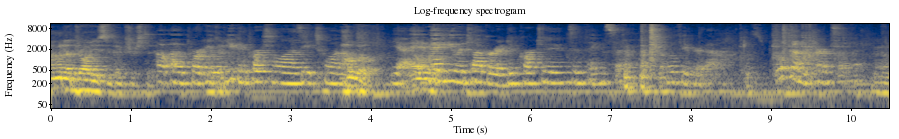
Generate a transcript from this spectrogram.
I'm going to draw you some pictures too. Oh, oh, per, you- Okay. you can personalize each one. I will. Yeah, I and will. maybe you and Tucker and do cartoons and things, so we'll figure it out. We'll come to terms on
